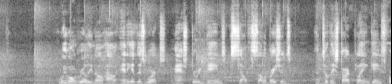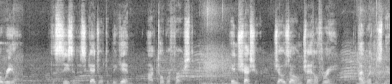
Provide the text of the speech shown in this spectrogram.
We won't really know how any of this works, mass during games, self-celebrations, until they start playing games for real. The season is scheduled to begin October 1st. In Cheshire, Joe Zone, Channel 3, Eyewitness News.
